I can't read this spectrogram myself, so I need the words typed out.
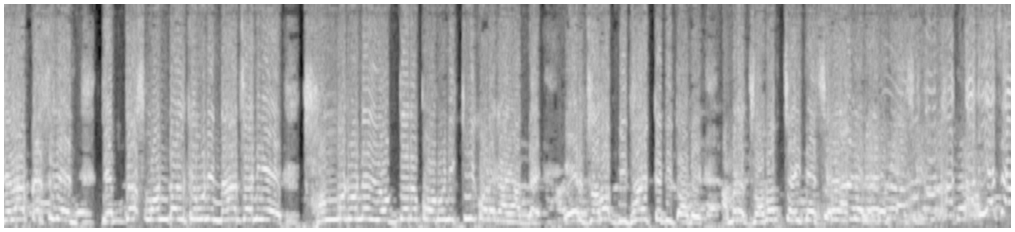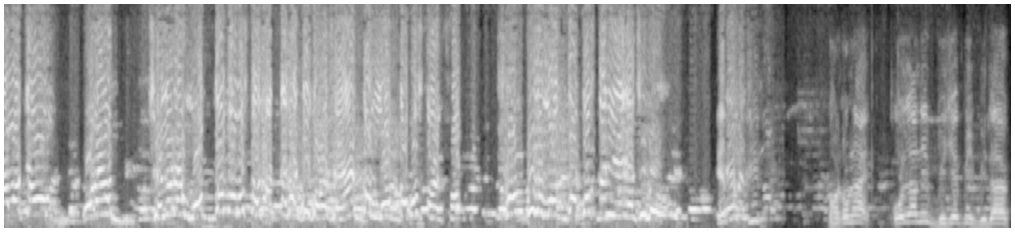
জেলার প্রেসিডেন্ট দেবদাস মন্ডলকে উনি না জানিয়ে সংগঠনের লোকদের উপর উনি কি করে গায়ে হাত দেয়? এর জবাব বিধায়ককে দিতে হবে। আমরা জবাব চাইতে এসে ঘটনায় কল্যাণী বিজেপি বিধায়ক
